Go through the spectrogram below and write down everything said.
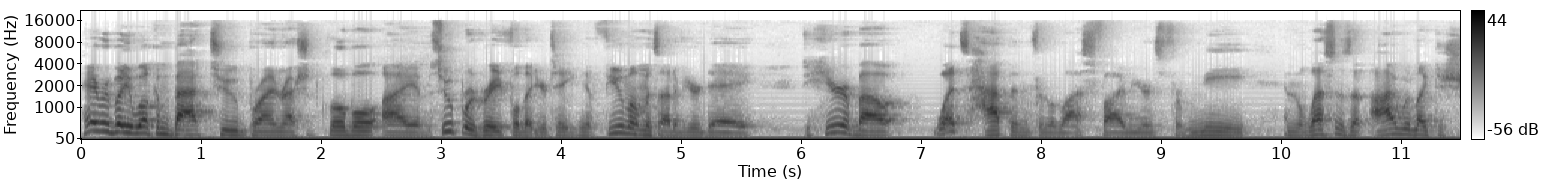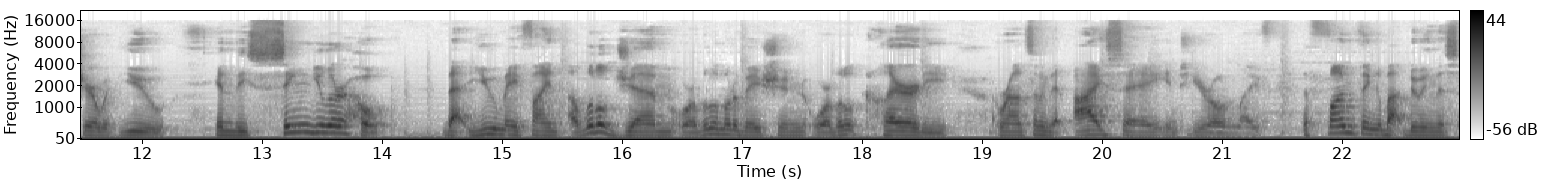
Hey, everybody, welcome back to Brian Rashid Global. I am super grateful that you're taking a few moments out of your day to hear about what's happened for the last five years for me and the lessons that I would like to share with you in the singular hope that you may find a little gem or a little motivation or a little clarity around something that I say into your own life. The fun thing about doing this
